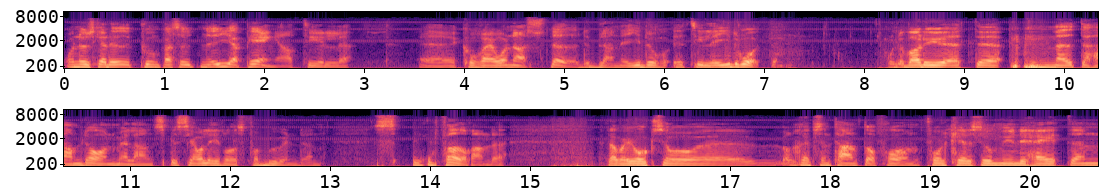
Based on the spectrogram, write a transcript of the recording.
och nu ska det pumpas ut nya pengar till eh, coronastöd bland idro till idrotten. Och då var det ju ett eh, möte häromdagen mellan specialidrottsförbundens ordförande. Där var ju också eh, representanter från Folkhälsomyndigheten.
